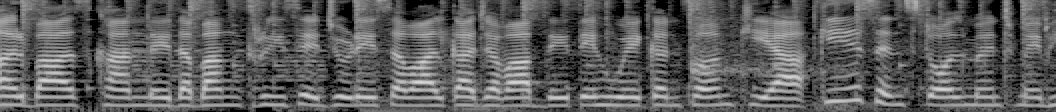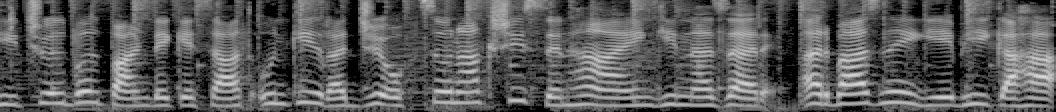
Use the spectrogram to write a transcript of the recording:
अरबाज खान ने दबंग थ्री से जुड़े सवाल का जवाब देते हुए कंफर्म किया कि इस इंस्टॉलमेंट में भी चुलबुल पांडे के साथ उनकी रज्जो सोनाक्षी सिन्हा आएँगी नज़र। अरबाज ने ये भी कहा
